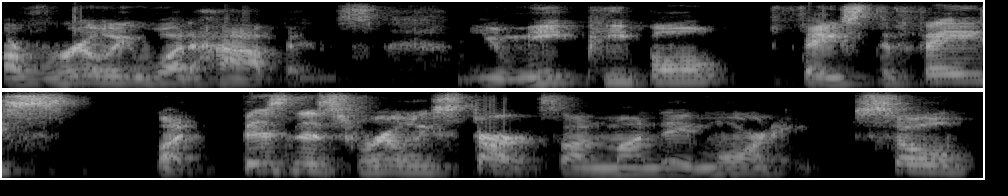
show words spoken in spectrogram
of really what happens. You meet people face to face, but business really starts on Monday morning. So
